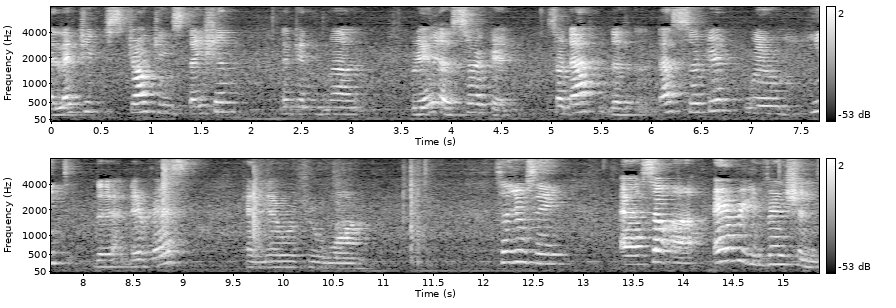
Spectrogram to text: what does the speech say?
electric charging station. They can uh, create a circuit so that the that circuit will heat the, their vest and they will feel warm. So you see, uh, so uh, every invention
